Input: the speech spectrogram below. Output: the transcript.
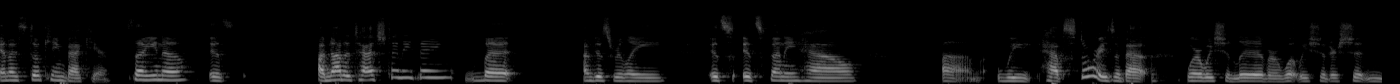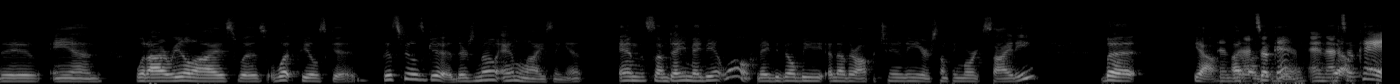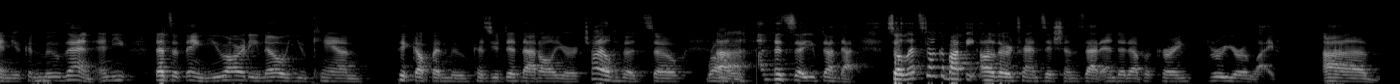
And I still came back here. So you know, it's I'm not attached to anything, but I'm just really. It's it's funny how um, we have stories about where we should live or what we should or shouldn't do, and what I realized was what feels good. This feels good. There's no analyzing it. And someday maybe it won't. Maybe there'll be another opportunity or something more exciting. But yeah. And that's okay. And that's yeah. okay. And you can move then. And you that's the thing. You already know you can pick up and move because you did that all your childhood. So right. uh, so you've done that. So let's talk about the other transitions that ended up occurring through your life. Um,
